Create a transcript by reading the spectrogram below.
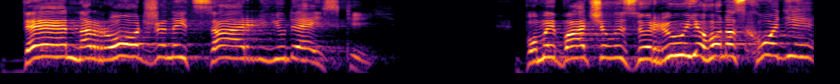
Де народжений цар юдейський? Бо ми бачили зорю його на сході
